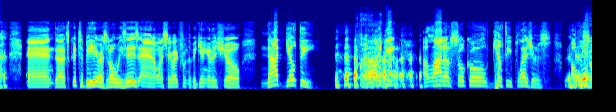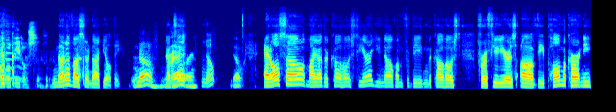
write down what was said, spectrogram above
and uh, it's good to be here, as it always is. And I want to say right from the beginning of this show, not guilty for liking a lot of so-called guilty pleasures of the solo Beatles. None of us are not guilty. no, That's it. exactly. Nope. Yep. And also, my other co host here, you know him for being the co host for a few years of the Paul McCartney,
